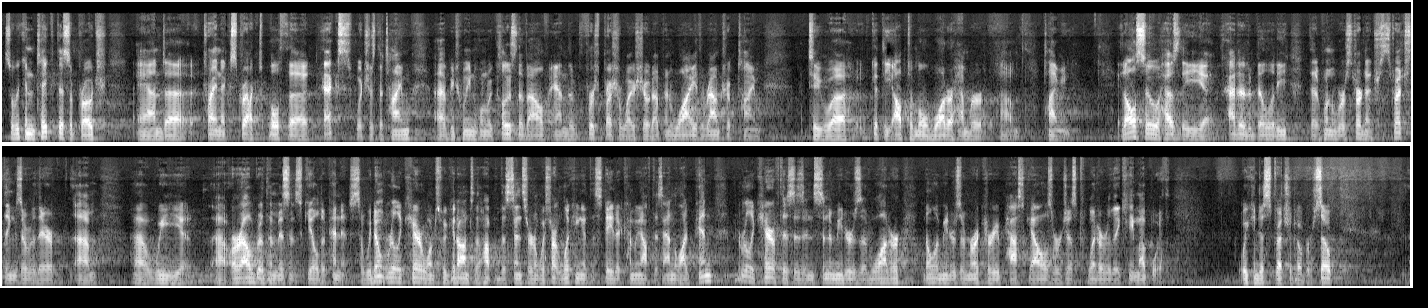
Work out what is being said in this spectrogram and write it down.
So we can take this approach and uh, try and extract both the x, which is the time uh, between when we closed the valve and the first pressure wave showed up, and y, the round trip time, to uh, get the optimal water hammer um, timing. It also has the uh, added ability that when we're starting to stretch things over there, um, uh, we, uh, our algorithm isn't scale dependent. So we don't really care once we get onto the top of the sensor and we start looking at this data coming off this analog pin. We don't really care if this is in centimeters of water, millimeters of mercury, pascals, or just whatever they came up with. We can just stretch it over. So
